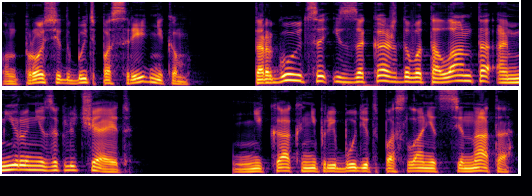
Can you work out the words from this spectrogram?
Он просит быть посредником, торгуется из-за каждого таланта, а мира не заключает. Никак не прибудет посланец Сената —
